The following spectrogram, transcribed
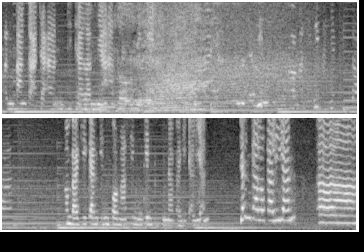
tentang keadaan di dalamnya atau bikin jadi uh, Mak ini hanya bisa membagikan informasi mungkin berguna bagi kalian. Dan kalau kalian uh,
